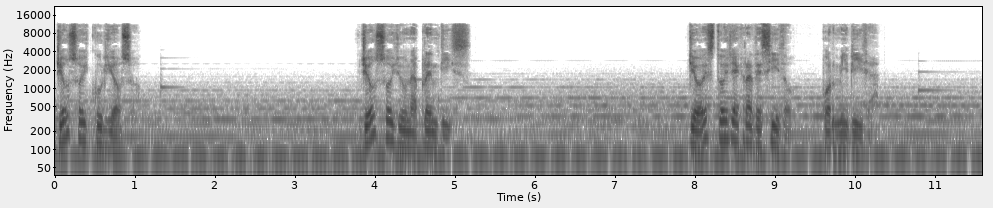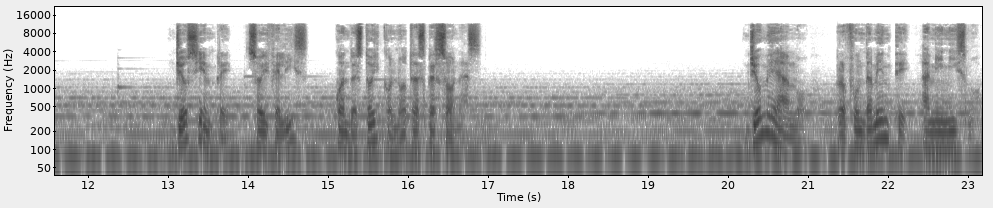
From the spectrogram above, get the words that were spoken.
Yo soy curioso. Yo soy un aprendiz. Yo estoy agradecido por mi vida. Yo siempre soy feliz cuando estoy con otras personas. Yo me amo profundamente a mí mismo.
